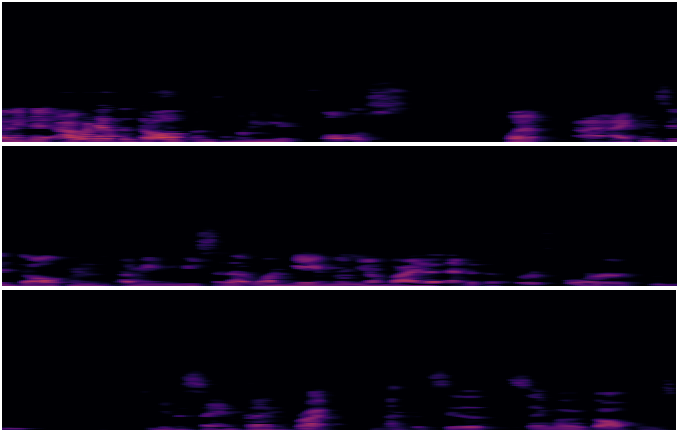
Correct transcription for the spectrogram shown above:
I mean, I would have the Dolphins winning it close, but I, I can see the Dolphins. I mean, we said that one game, you know, by the end of the first quarter, Mhm. to be the same thing. Right. I could see the same way with Dolphins.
